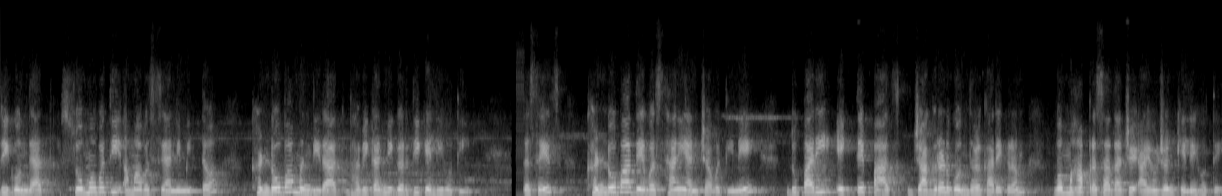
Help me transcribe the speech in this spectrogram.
श्रीगोंद्यात सोमवती अमावस्यानिमित्त खंडोबा मंदिरात भाविकांनी गर्दी केली होती. तसेच खंडोबा देवस्थान यांच्या वतीने दुपारी एक ते पाच जागरण गोंधळ कार्यक्रम व महाप्रसादाचे आयोजन केले होते.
